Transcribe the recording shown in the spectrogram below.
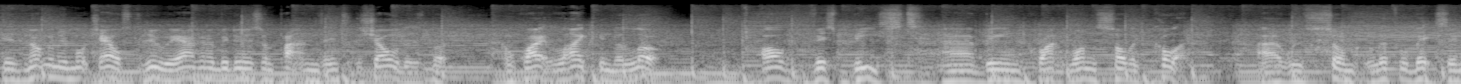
there's not going to be much else to do. We are going to be doing some patterns into the shoulders but I'm quite liking the look of this beast uh, being quite one solid colour uh, with some little bits in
